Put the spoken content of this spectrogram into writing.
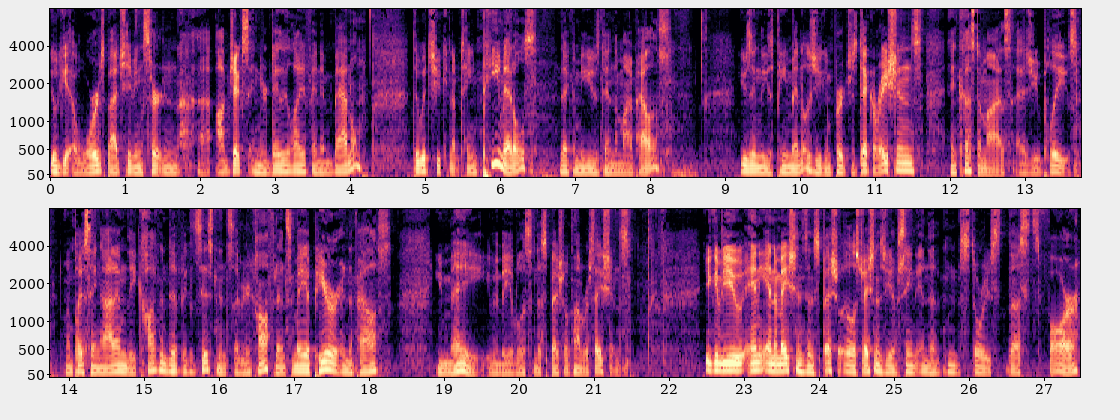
You'll get awards by achieving certain uh, objects in your daily life and in battle, through which you can obtain P medals that can be used in the My Palace. Using these P medals, you can purchase decorations and customize as you please. When placing an item, the cognitive existence of your confidants may appear in the palace. You may even be able to listen to special conversations. You can view any animations and special illustrations you have seen in the stories thus far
